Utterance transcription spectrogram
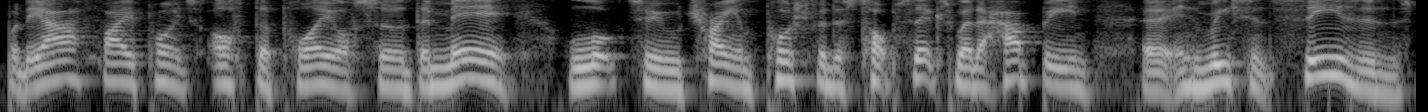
but they are five points off the playoffs, so they may look to try and push for this top six where they have been uh, in recent seasons.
